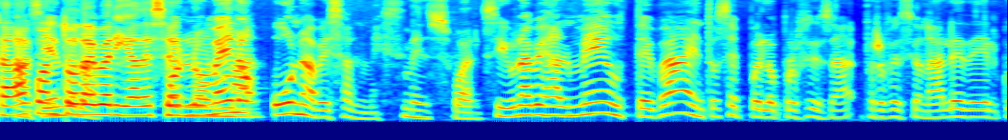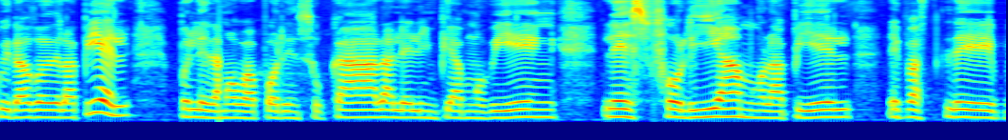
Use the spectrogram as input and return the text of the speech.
¿Cada cuánto debería de ser Por lo menos una vez al mes. Mensual. Si una vez al mes usted va, entonces pues los profesionales del cuidado de la piel, pues le damos vapor en su cara, le limpiamos bien, le esfoliamos la piel, le,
